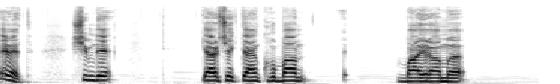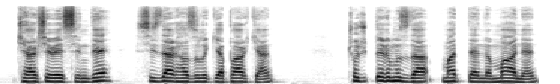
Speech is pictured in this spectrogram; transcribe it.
evet şimdi gerçekten kurban bayramı çerçevesinde sizler hazırlık yaparken çocuklarımız da madden ve manen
